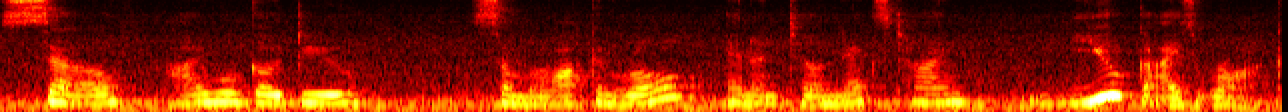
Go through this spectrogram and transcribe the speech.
So I will go do some rock and roll. And until next time, you guys rock.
